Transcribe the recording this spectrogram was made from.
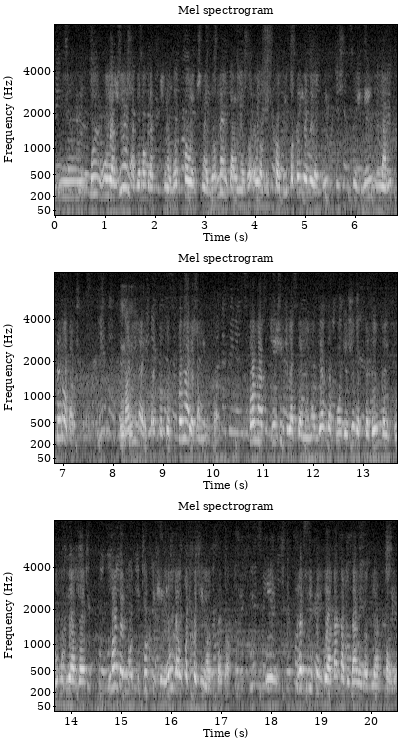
mm, u- ujarzmienia demograficznego, społecznego, mentalnego Europy Wschodniej po to, żeby lepiej później nami sterować. Pani Merkel to doskonale pamięta. Ponad 10 lat temu na zjazdach młodzieżowych CDU-CSU mówiła, że model multikulti się nie udał, odchodzimy od tego. I rzeczywistość była taka, że dalej robiła swoje.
